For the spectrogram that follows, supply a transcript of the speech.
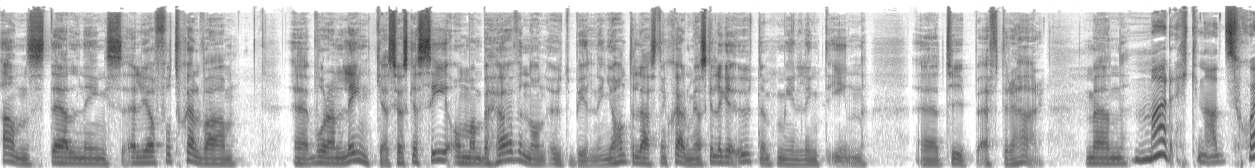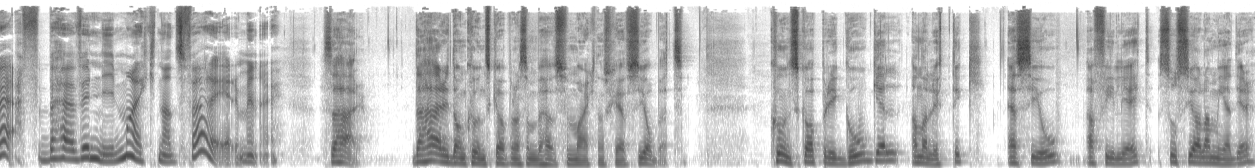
anställnings... Eller jag har fått själva eh, våran länk. här. Så jag ska se om man behöver någon utbildning. Jag har inte läst den själv, men jag ska lägga ut den på min LinkedIn. Eh, typ efter det här. Men Marknadschef, behöver ni marknadsföra er menar du? så här. Det här är de kunskaperna som behövs för marknadschefsjobbet. Kunskaper i Google, Analytics, SEO, Affiliate, sociala medier,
